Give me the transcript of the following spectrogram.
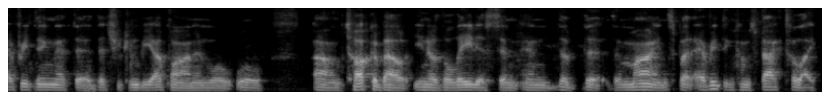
everything that the, that you can be up on and will will um, talk about you know the latest and and the, the the minds but everything comes back to like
